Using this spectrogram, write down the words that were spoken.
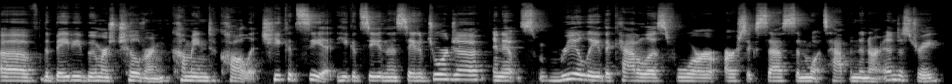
of the baby boomers' children coming to college. He could see it. He could see it in the state of Georgia. And it's really the catalyst for our success and what's happened in our industry.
